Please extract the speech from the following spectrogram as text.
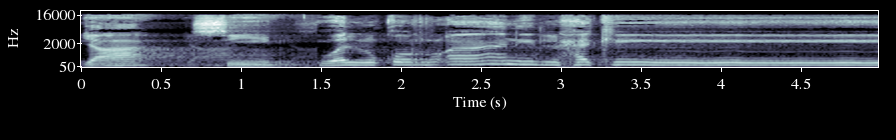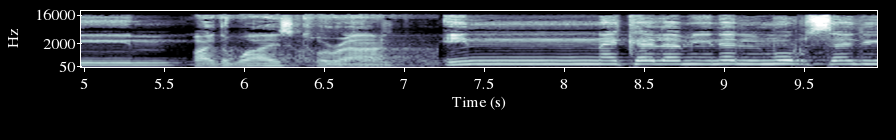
Yasin, والقرآن الحكيم by the wise Quran. إنك لمن المرسلين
